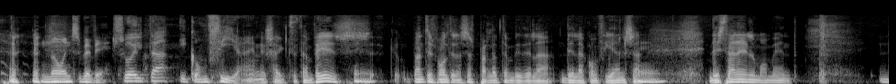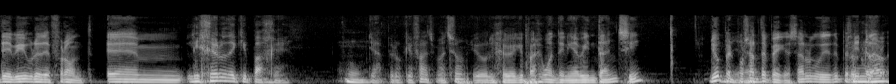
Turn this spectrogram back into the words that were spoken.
No ens ve bé. Suelta i confia, en efecte. També és... Sí. Quantes voltes has parlat també de la, de la confiança, Sí. d'estar en el moment, de viure de front. Eh, ligero d'equipaje. Mm. Ja, però què faig, macho? Jo ligero d'equipaje quan tenia 20 anys, sí. Jo per Ja. posar-te pegues, saps el que vull dir? Però Sí, no. clar,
